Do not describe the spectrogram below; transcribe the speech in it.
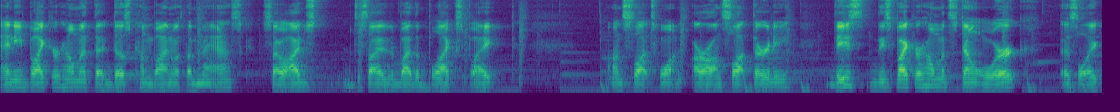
any biker helmet that does combine with a mask. So I just decided to buy the black spiked on slot 20 or on slot 30 these these biker helmets don't work as like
